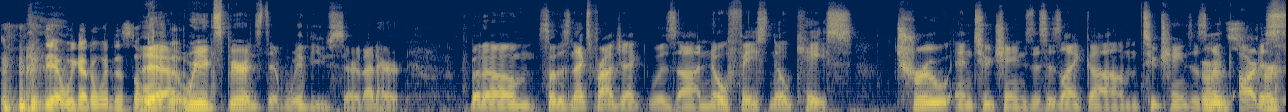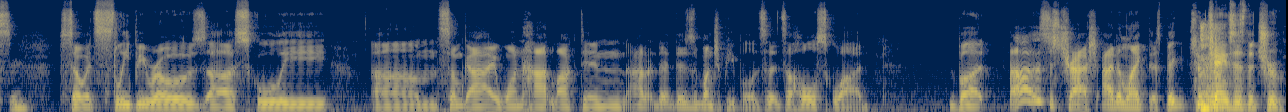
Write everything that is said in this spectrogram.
yeah, we got to witness the whole Yeah, shit. we experienced it with you, sir. That hurt. But um, so this next project was uh, No Face, No Case, True and 2 Chainz. This is like um, 2 Chainz is like It's artists. thirsty. So it's Sleepy Rose, uh, Skooly, um, some guy, one hot locked in. I don't, there's a bunch of people. It's it's a whole squad. But uh, this is trash. I didn't like this. Big 2 Chainz is the truth.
